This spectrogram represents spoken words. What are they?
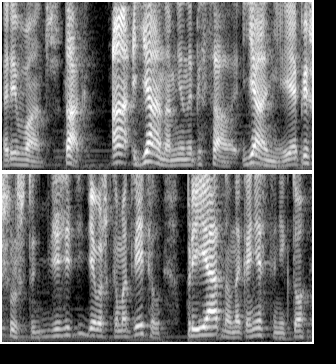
реванш. Так, а Яна мне написала, Яне, я пишу, что 10 девушкам ответил, приятно, наконец-то никто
